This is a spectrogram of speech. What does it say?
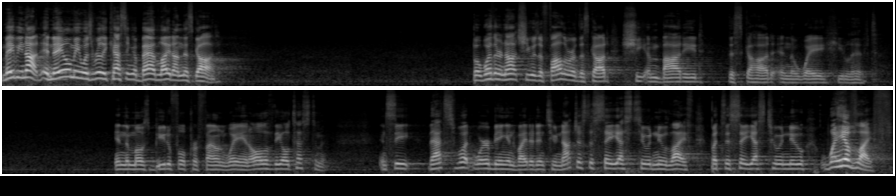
maybe not. And Naomi was really casting a bad light on this God. But whether or not she was a follower of this God, she embodied this God in the way he lived in the most beautiful, profound way in all of the Old Testament. And see, that's what we're being invited into, not just to say yes to a new life, but to say yes to a new way of life.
